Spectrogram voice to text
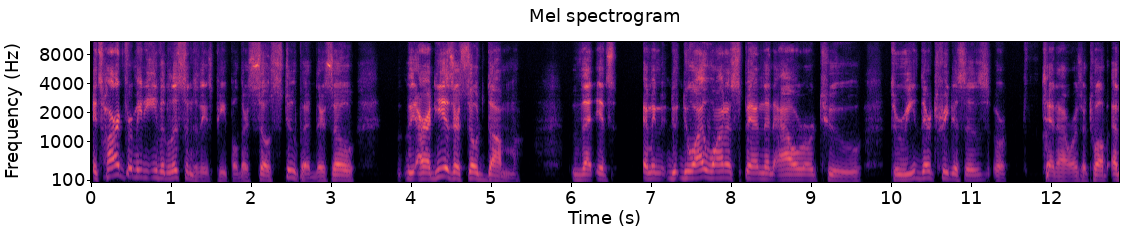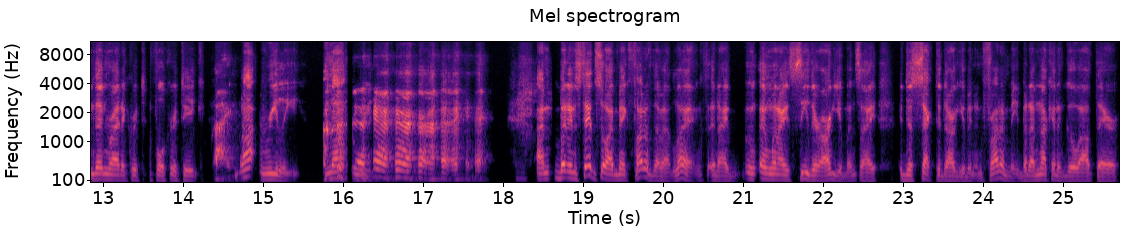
it's hard for me to even listen to these people. They're so stupid. They're so the our ideas are so dumb that it's I mean, do, do I want to spend an hour or two to read their treatises or 10 hours or 12 and then write a crit- full critique? Right. Not really. Not really. I'm, but instead, so I make fun of them at length, and I and when I see their arguments, I dissect an argument in front of me. But I'm not going to go out there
